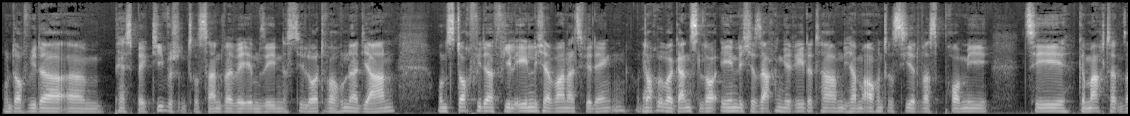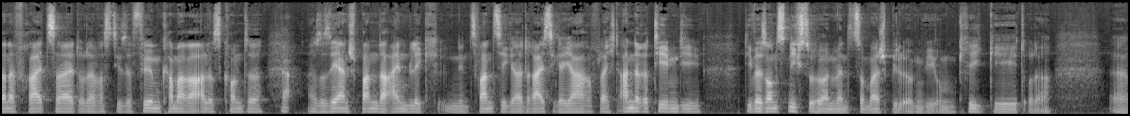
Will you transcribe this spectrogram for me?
Und auch wieder ähm, perspektivisch interessant, weil wir eben sehen, dass die Leute vor 100 Jahren uns doch wieder viel ähnlicher waren, als wir denken. Und Ja. doch über ganz ähnliche Sachen geredet haben. Die haben auch interessiert, was Promi C gemacht hat in seiner Freizeit oder was diese Filmkamera alles konnte. Ja. Also sehr ein spannender Einblick in den 20er, 30er Jahre. Vielleicht andere Themen, die, die wir sonst nicht so hören, wenn es zum Beispiel irgendwie um Krieg geht oder äh,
